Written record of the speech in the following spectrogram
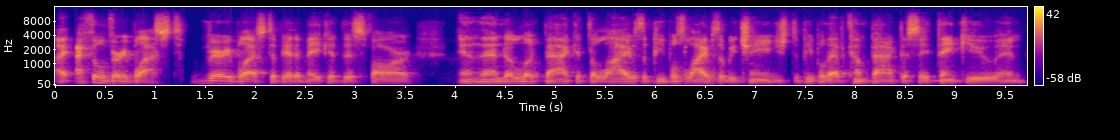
I, I, feel very blessed, very blessed to be able to make it this far. And then to look back at the lives, the people's lives that we changed, the people that have come back to say thank you and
